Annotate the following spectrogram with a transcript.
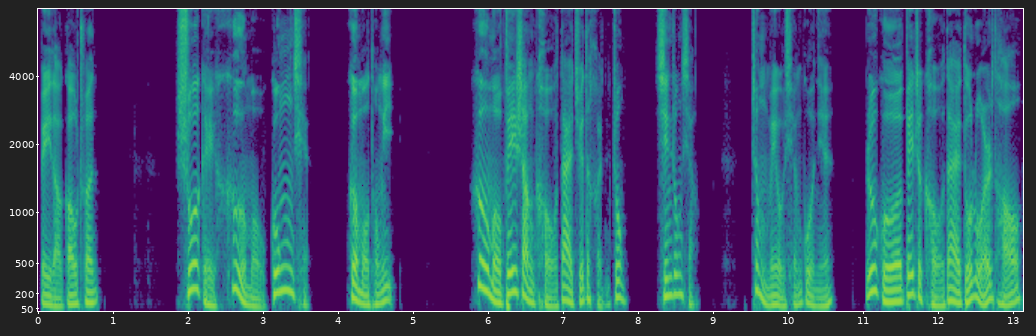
背到高川，说给贺某工钱。贺某同意。贺某背上口袋，觉得很重，心中想：正没有钱过年，如果背着口袋夺路而逃，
